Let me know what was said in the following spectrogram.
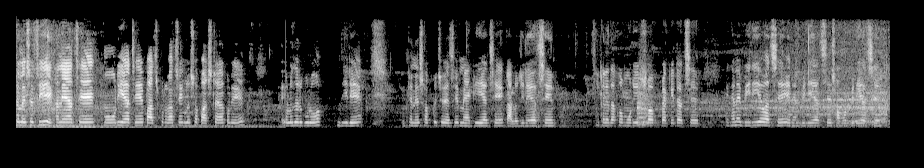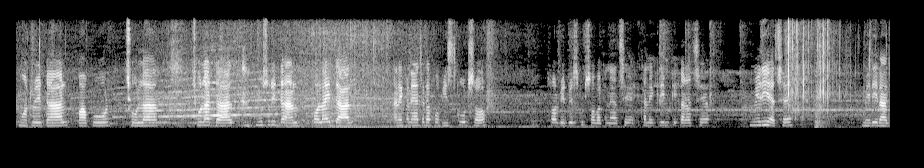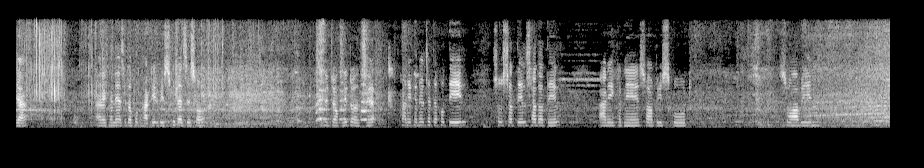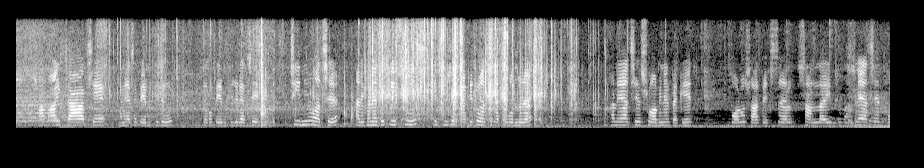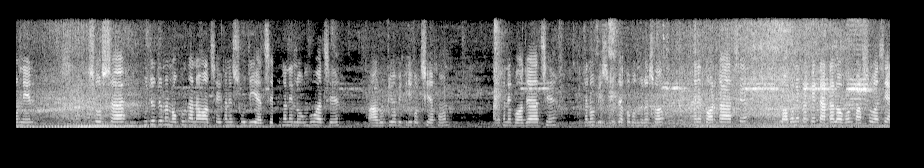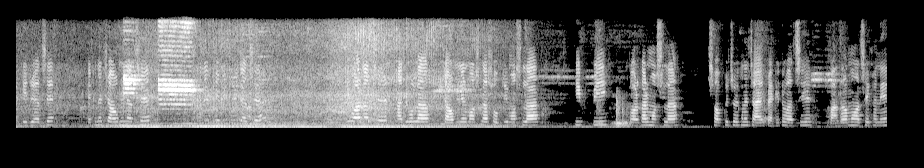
চলে এসেছি। এখানে আছে মৌরি আছে, পাঁচফোড়ন আছে, এগুলো সব পাঁচ টাকা করে। হলুদের গুঁড়ো, জিরে, এখানে সব কিছু আছে। ম্যাগি আছে, কালো জিরে আছে। এখানে দেখো মুড়ির সব প্যাকেট আছে। এখানে বিড়িও আছে এনএন বিড়ি আছে, সমর বিড়ি আছে। মটরের ডাল, পাঁপড়, ছোলা, ছোলার ডাল, মুসুরির ডাল, কলাইয়ের ডাল, আর এখানে আছে দেখো বিস্কুট সব। সরবেট বিস্কুট সব এখানে আছে। এখানে ক্রিম কেকার আছে। মেরি আছে। মেরি রাজা। আর এখানে আছে, দেখো, ভাটির বিস্কুট আছে সব। এখানে চকলেটও আছে। আর এখানে আছে, দেখো, তেল, সরষার তেল, সাদা তেল। আর এখানে সব বিস্কুট, সোয়াবিন, সামাই, চা আছে। এখানে আছে প্রেম খেজুর। দেখো, প্রেম খেজুর আছে। চিনিও আছে। আর এখানে আছে কিশমিশ কিশমিশের প্যাকেটও আছে দেখো বন্ধুরা। এখানে আছে সোয়াবিনের প্যাকেট, বড় সার্ফ এক্সেল, সানলাইট, এখানে আছে ধনের সর্ষা পুজোর জন্য নকুল দানাও আছে, এখানে সুজি আছে, এখানে লম্বু আছে, পাউরুটিও বিক্রি করছি এখন। আর এখানে গজা আছে, এখানেও বিস্কুট দেখো বন্ধুরা সব। এখানে তরকা আছে। লবণের প্যাকেট, টাটা লবণ, পাঁচশো আছে, এক কেজি আছে, এখানে চাউমিন আছে ফেবিকুইক আছে, জোয়ান আছে, হাজমোলা, চাউমিনের মশলা, সবজি মশলা, হিপ্পি, তরকার মশলা সব কিছু এখানে চায়ের প্যাকেটও আছে, বাদামও আছে এখানে,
